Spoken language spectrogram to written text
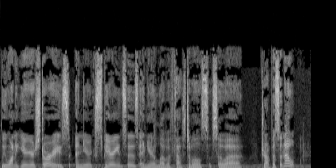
We want to hear your stories and your experiences and your love of festivals. So uh, drop us a note.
